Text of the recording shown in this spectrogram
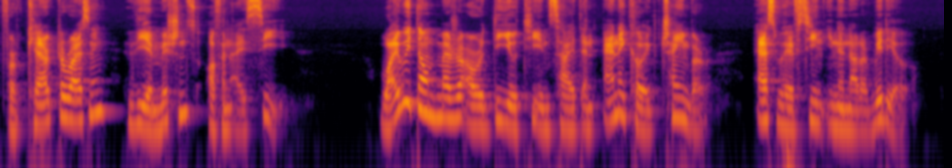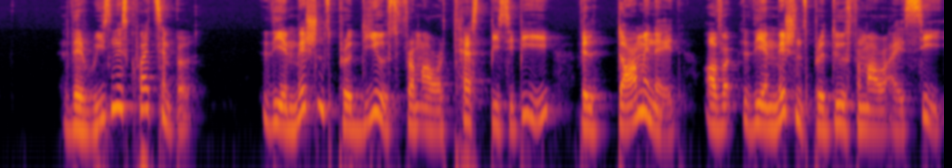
for characterizing the emissions of an IC. Why we don't measure our DUT inside an anechoic chamber, as we have seen in another video. The reason is quite simple. The emissions produced from our test PCB will dominate over the emissions produced from our IC.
